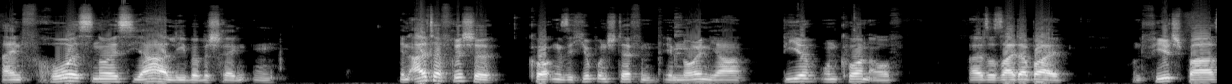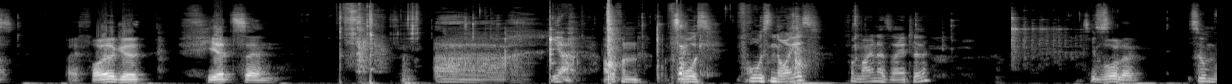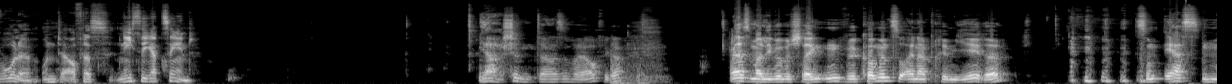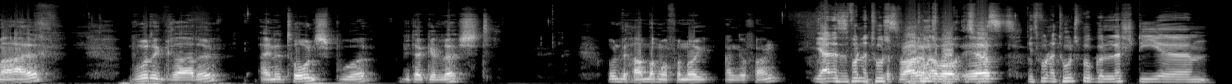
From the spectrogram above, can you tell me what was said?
Ein frohes neues Jahr, liebe Beschränkten. In alter Frische korken sich Jupp und Steffen im neuen Jahr Bier und Korn auf. Also sei dabei und viel Spaß bei Folge 14. Ach. Ja, auch ein frohes, frohes Neues von meiner Seite. Zum Wohle. Zum Wohle und auf das nächste Jahrzehnt. Ja, stimmt, da sind wir ja auch wieder. Erstmal, liebe Beschränkten, willkommen zu einer Premiere. Zum ersten Mal wurde gerade eine Tonspur wieder gelöscht. Und wir haben nochmal von neu angefangen. Ja, es wurde eine Tonspur. Das war dann aber auch erst. Es wurde eine Tonspur gelöscht, die ähm,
